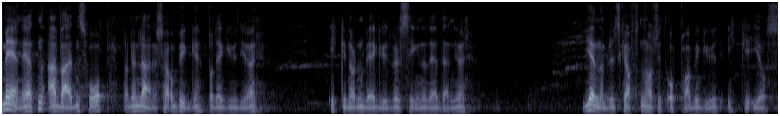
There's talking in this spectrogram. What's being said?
Menigheten er verdens håp når den lærer seg å bygge på det Gud gjør, ikke når den ber Gud velsigne det den gjør. Gjennombruddskraften har sitt opphav i Gud, ikke i oss.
